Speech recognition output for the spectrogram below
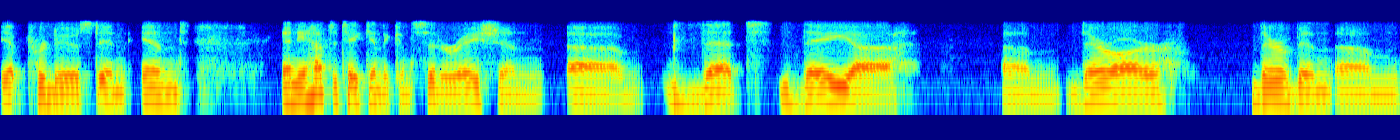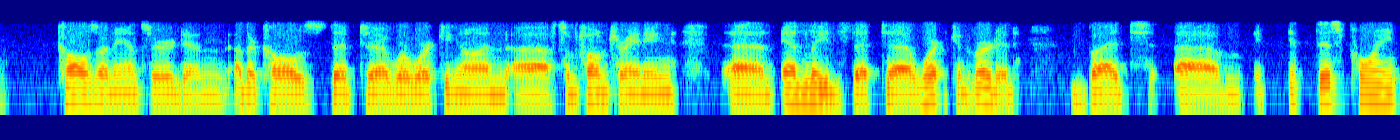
it produced and and and you have to take into consideration um, that they uh, um, there are there have been um, calls unanswered and other calls that uh, we're working on, uh, some phone training uh, and leads that uh, weren't converted but um, at, this point,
